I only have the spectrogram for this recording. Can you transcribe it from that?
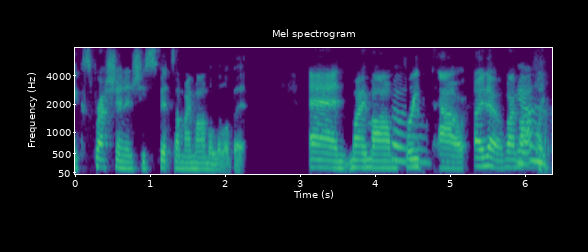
expression and she spits on my mom a little bit and my mom oh, freaks no. out. I know my mom yeah. like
